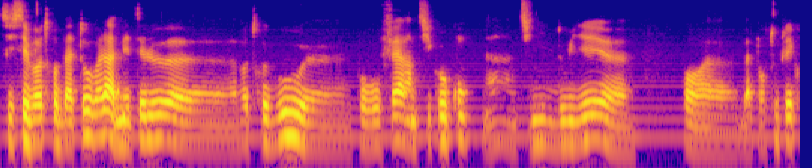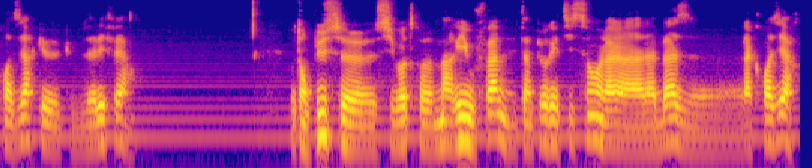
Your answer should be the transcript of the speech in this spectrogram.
Si c'est votre bateau, voilà, mettez-le à votre goût pour vous faire un petit cocon, hein, un petit nid douillet pour, euh, bah, pour toutes les croisières que, vous allez faire. D'autant plus euh, si votre mari ou femme est un peu réticent à la, base euh, à la croisière.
